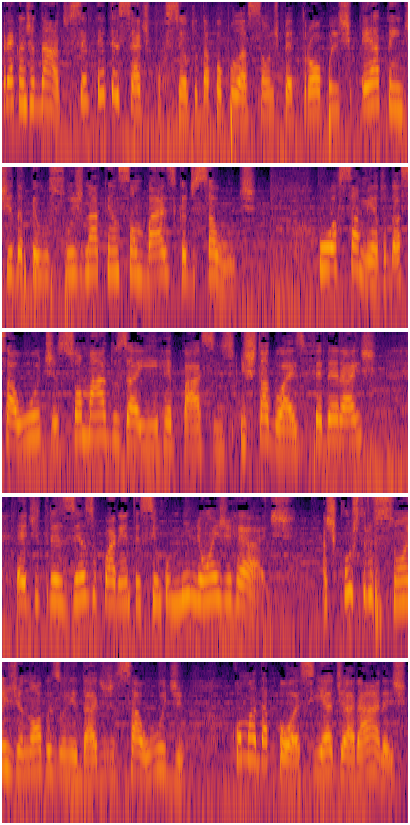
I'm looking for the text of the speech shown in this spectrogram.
Pré-candidato, 77% da população de Petrópolis é atendida pelo SUS na atenção básica de saúde o orçamento da saúde, somados aí repasses estaduais e federais, é de 345 milhões de reais. As construções de novas unidades de saúde, como a da Posse e a de Araras,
